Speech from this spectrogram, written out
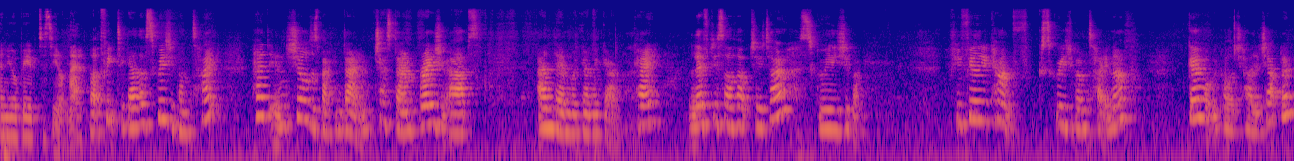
and you'll be able to see on there but feet together squeeze your bum tight head in shoulders back and down chest down brace your abs and then we're going to go, okay? Lift yourself up to your toe, squeeze your bum. If you feel you can't squeeze your bum tight enough, go what we call Charlie Chaplin,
